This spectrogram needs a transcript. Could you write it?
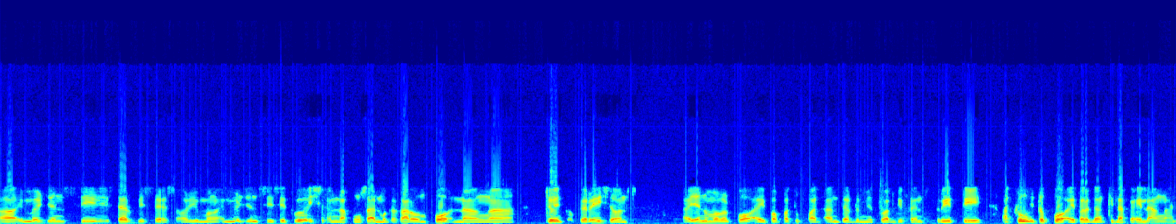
uh, emergency services or yung mga emergency situation na kung saan magkakaroon po ng uh, joint operations, ayan naman po ay papatupad under the Mutual Defense Treaty at kung ito po ay talagang kinakailangan.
